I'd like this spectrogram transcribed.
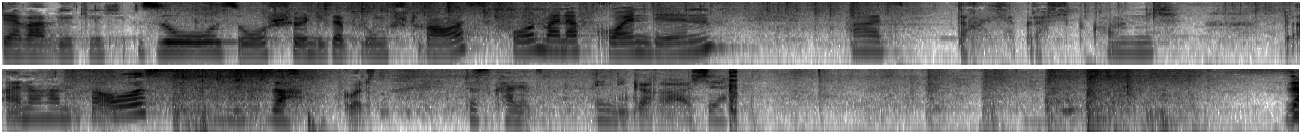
Der war wirklich so, so schön, dieser Blumenstrauß. Von meiner Freundin. Ah, jetzt, doch, ich habe gedacht, ich bekomme nicht mit einer Hand raus. So, gut. Das kann jetzt in die Garage. So,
